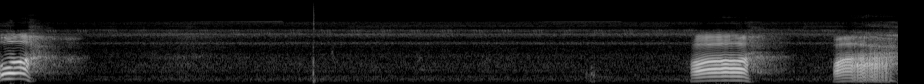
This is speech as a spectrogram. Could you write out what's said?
우와. 와, 와.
